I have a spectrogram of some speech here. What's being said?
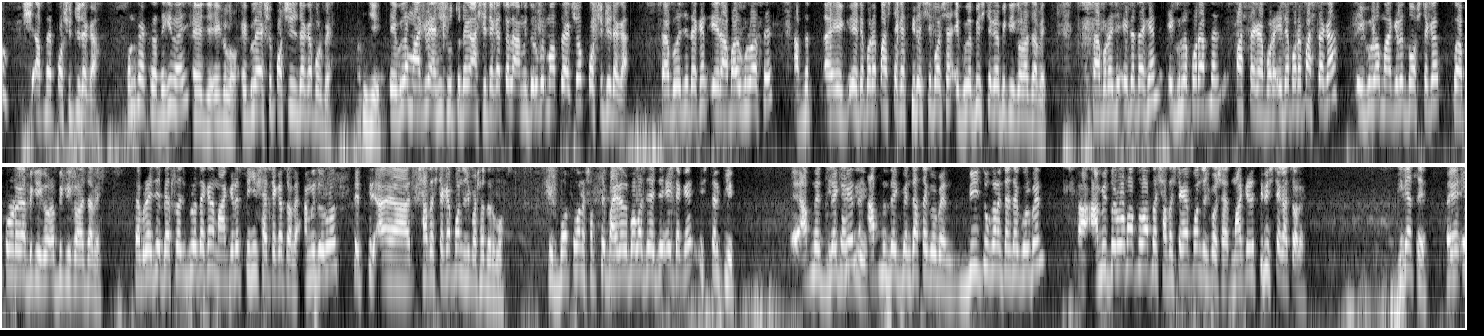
আপনার পঁয়ষট্টি টাকা। কোন কাকড়া? দেখি ভাই। এই যে এগুলো এগুলো একশো পঁচিশ টাকা পড়বে। জি। এগুলো মার্কেটে একশো সত্তর টাকা আশি টাকা চলে আমি ধরবো মাত্র একশো পঁয়ষট্টি টাকা। তারপরে যে দেখেন এর আবারগুলো আছে। আপনার এটা পরে পাঁচ টাকা তিরাশি পয়সা এগুলো বিশ টাকা বিক্রি করা যাবে। তারপরে যে এটা দেখেন এগুলো পরে আপনার পাঁচ টাকা পরে এটা পরে পাঁচ টাকা এগুলো মার্কেটে দশ টাকা পনেরো টাকা বিক্রি বিক্রি করা যাবে। তারপরে যে ব্যাসলাসগুলো দেখেন মার্কেটে তিনশো ষাট টাকা চলে। আমি ধরবো তেত্রিশ সাতাশ টাকা পঞ্চাশ পয়সা ধরবো। বর্তমানে সবচেয়ে ভাইরাল বলা যায় যে এটাকে স্টার ক্লিপ আপনি দেখবেন আপনি দেখবেন যাচাই করবেন বীজ দোকানে যাচাই করবেন। আমি ধরবো মাত্র আপনার সাতাশ টাকা পঞ্চাশ পয়সা মার্কেটে তিরিশ টাকা চলে। ঠিক আছে?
